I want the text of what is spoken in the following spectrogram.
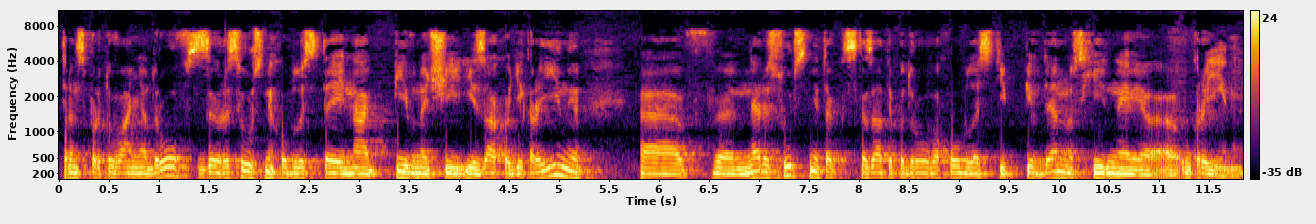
транспортування дров з ресурсних областей на півночі і заході країни нересурсні, так сказати, по дровах області південно-східної е, України.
